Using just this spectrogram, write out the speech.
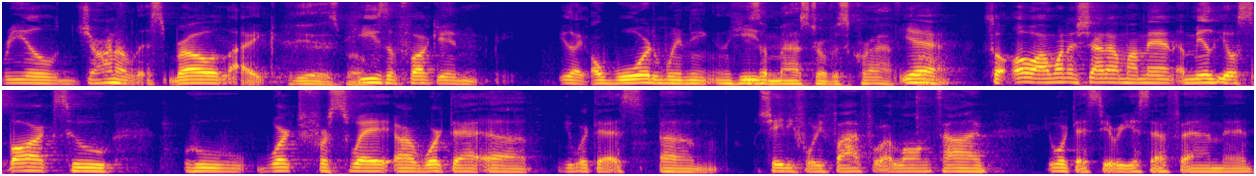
real journalist, bro. Like He is, bro. He's a fucking he's like award winning. He's, He's a master of his craft. bro. yeah. So oh, I want to shout out my man Emilio Sparks who who worked for Sway or worked at uh he worked at um Shade 45 for a long time. He worked at Sirius FM and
